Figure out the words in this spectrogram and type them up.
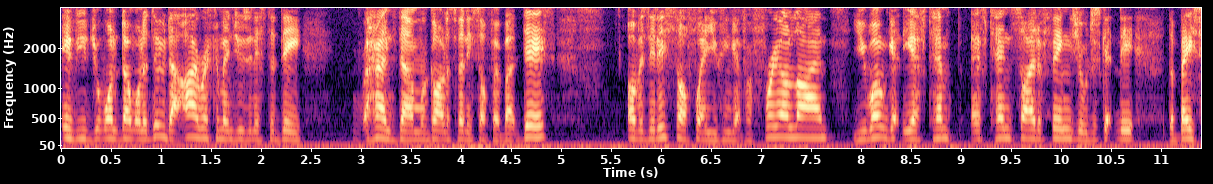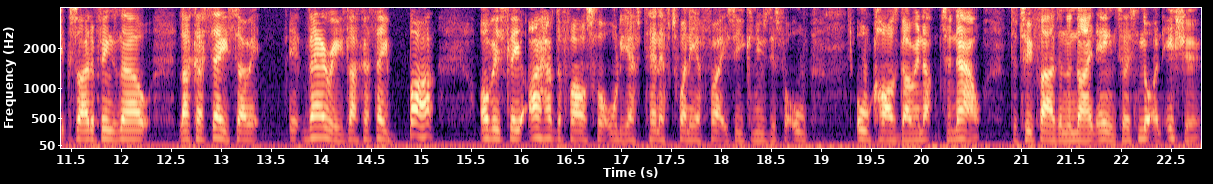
if you don't want to do that I recommend using ISTA-D hands down regardless of any software but this obviously this software you can get for free online you won't get the f10 f10 side of things you'll just get the the basic side of things now like i say so it it varies like i say but Obviously, I have the files for all the F10, F20, F30, so you can use this for all, all cars going up to now, to 2019, so it's not an issue.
